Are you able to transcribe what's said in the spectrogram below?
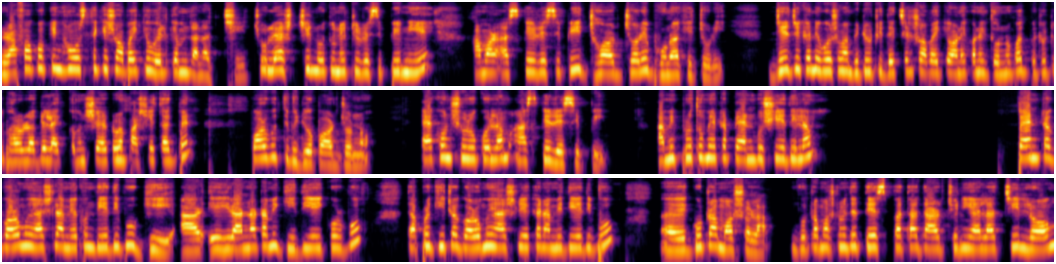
রাফা cooking house থেকে সবাইকে welcome জানাচ্ছি। চলে আসছি নতুন একটি রেসিপি নিয়ে। আমার আজকের রেসিপি ঝরঝরে ভুনা খিচুড়ি। যে যেখানে বসে আমার ভিডিওটি দেখছেন, সবাইকে অনেক অনেক ধন্যবাদ। ভিডিওটি ভালো লাগলে লাইক কমেন্ট শেয়ার করবেন পাশেই থাকবেন। পরবর্তী ভিডিও পাওয়ার জন্য। এখন শুরু করলাম আজকের রেসিপি আমি প্রথমে একটা প্যান বসিয়ে দিলাম। প্যানটা গরম হয়ে আসলে আমি এখন দিয়ে দিব ঘি। আর এই রান্নাটা আমি ঘি দিয়েই করব। তারপর ঘিটা গরম হয়ে আসলে এখানে আমি দিয়ে দিব গোটা মশলা। গোটা মশলার মধ্যে তেজপাতা, দারচিনি, এলাচি, লং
